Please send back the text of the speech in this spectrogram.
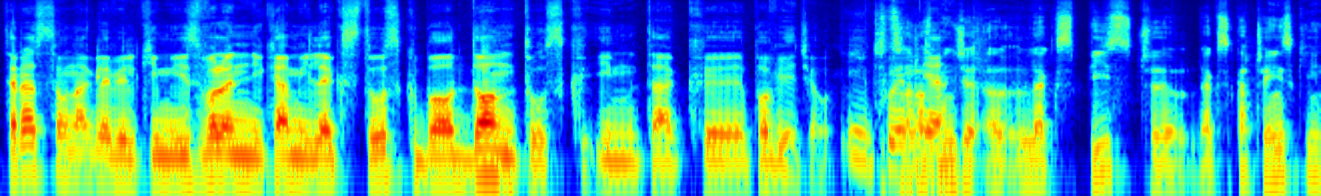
Teraz są nagle wielkimi zwolennikami Lex Tusk, bo Don Tusk im tak y, powiedział. I To zaraz będzie e, Lex PiS czy Lex Kaczyński?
